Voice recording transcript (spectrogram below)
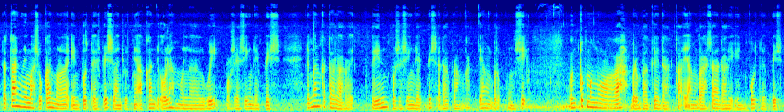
Data yang dimasukkan melalui input device selanjutnya akan diolah melalui processing device. Dengan kata lain, processing device adalah perangkat yang berfungsi untuk mengolah berbagai data yang berasal dari input device.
